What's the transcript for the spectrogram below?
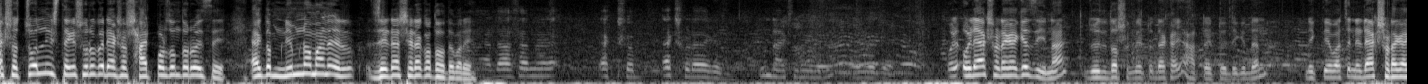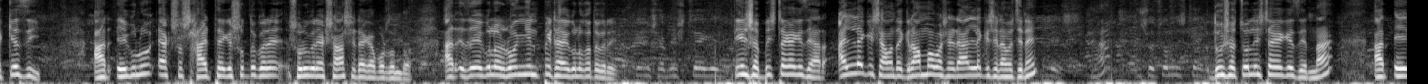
একশো চল্লিশ থেকে শুরু করে একশো ষাট পর্যন্ত রয়েছে। একদম নিম্নমানের যেটা সেটা কত হতে পারে? ওইটা একশো টাকা কেজি না? যদি দর্শকদের একটু দেখাই হাতটা একটু দেখে দেন। দেখতে পাচ্ছেন এটা একশো টাকা কেজি। আর এগুলো একশো ষাট থেকে শুরু করে শুরু করে একশো আশি টাকা পর্যন্ত। আর এই যে এগুলো রঙিন পিঠা এগুলো কত করে? তিনশো বিশ টাকা কেজি। আর আল্লা কিসে আমাদের গ্রাম্য ভাষায় এটা আল্লা কিসে নামে চেনে? টাকা দুশো চল্লিশ টাকা কেজির না? আর এই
